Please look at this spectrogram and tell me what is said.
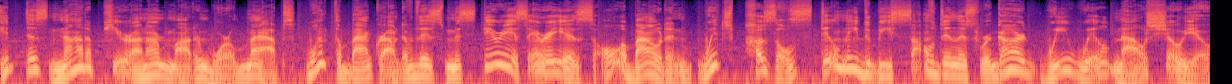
it does not appear on our modern world maps. What the background of this mysterious area is all about and which puzzles still need to be solved in this regard, we will now show you.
